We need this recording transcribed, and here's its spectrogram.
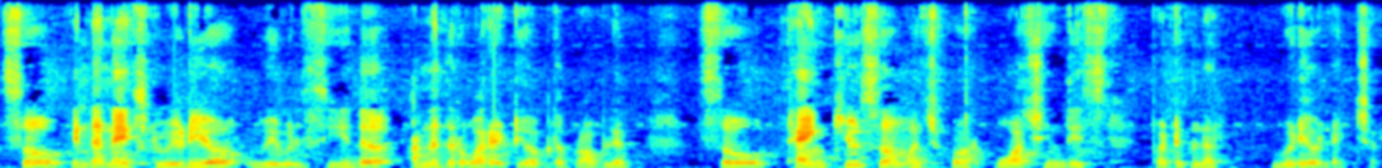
So in the next video we will see the another variety of the problem so thank you so much for watching this particular video lecture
